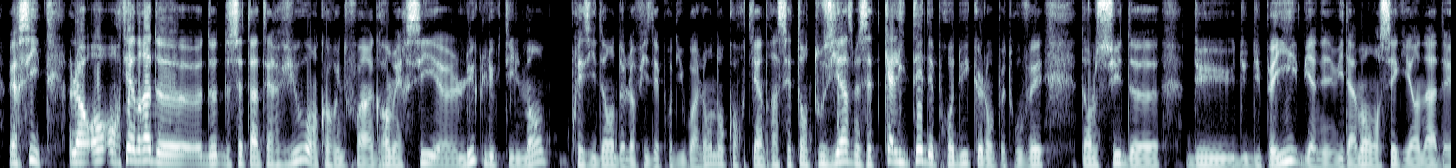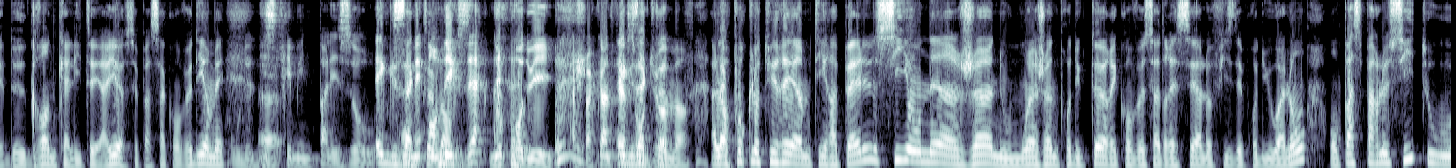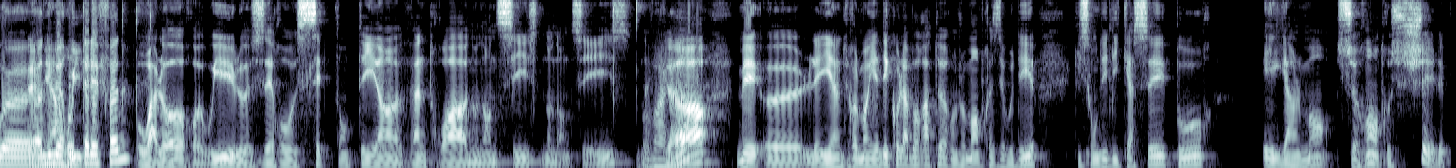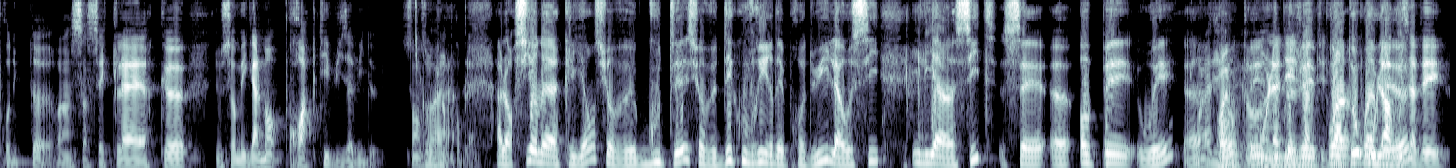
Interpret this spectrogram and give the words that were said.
Merci. Alors, on, on retiendra de, de- de cette interview, encore une fois, un grand merci, euh, Luc, Luc Tillman, président de l'Office des produits wallons. Donc, on retiendra cet enthousiasme, cette qualité des produits que l'on peut trouver dans le sud euh, du, du- du pays. Bien évidemment, on sait qu'il y en a de, de grandes qualités ailleurs, c'est pas ça qu'on veut dire, mais On ne discrimine pas les autres. Euh, exactement. On, on exerce nos produits. À chacun de faire son job. Exactement. Alors pour clôturer, un petit rappel, si on est un jeune ou moins jeune producteur et qu'on veut s'adresser à l'Office des produits wallons, on passe par le site ou euh, Eh un numéro oui. de téléphone? Ou alors, euh, oui, le 071 23 96 96. d'accord. Voilà. Mais euh, les, naturellement, il y a des collaborateurs, je m'empresse de vous dire, qui sont dédicacés pour également se rendre chez les producteurs. hein. Ça, c'est clair que nous sommes également proactifs vis-à-vis d'eux, sans Voilà. aucun problème. Alors si on est un client, si on veut goûter, si on veut découvrir des produits, là aussi, il y a un site, c'est euh, OPWE. hein, On l'a déjà où là, vous avez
